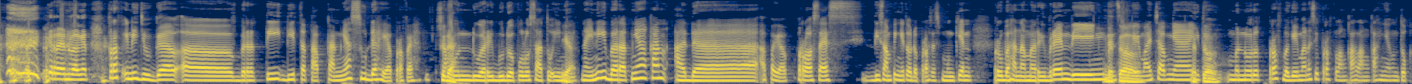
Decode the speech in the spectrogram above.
Keren banget. Prof ini juga uh, berarti ditetapkannya sudah ya Prof ya sudah. tahun 2021 ini. Ya. Nah, ini ibaratnya kan ada apa ya proses di samping itu ada proses mungkin perubahan nama rebranding Betul. dan sebagainya macamnya. Betul. Itu menurut Prof bagaimana sih Prof langkah-langkahnya untuk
